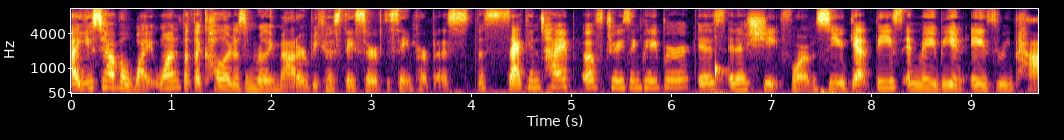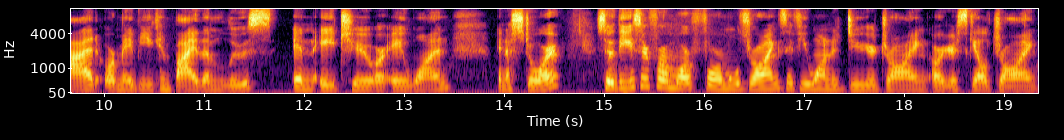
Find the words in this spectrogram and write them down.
I used to have a white one, but the color doesn't really matter because they serve the same purpose. The second type of tracing paper is in a sheet form. So you get these in maybe an A3 pad, or maybe you can buy them loose in A2 or A1 in a store. So these are for more formal drawings if you want to do your drawing or your scale drawing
